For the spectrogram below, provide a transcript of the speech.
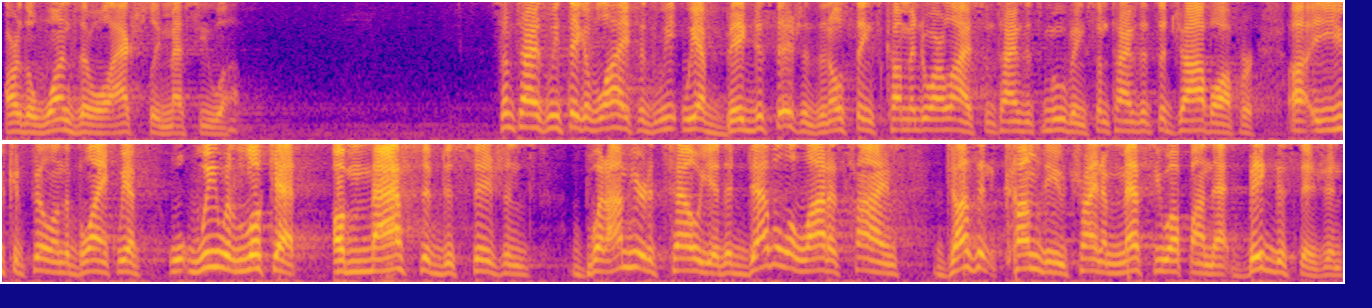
are the ones that will actually mess you up. Sometimes we think of life as we, we have big decisions, and those things come into our lives. Sometimes it's moving, sometimes it's a job offer. Uh, you can fill in the blank. We have we would look at a massive decisions, but I'm here to tell you, the devil a lot of times doesn't come to you trying to mess you up on that big decision.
